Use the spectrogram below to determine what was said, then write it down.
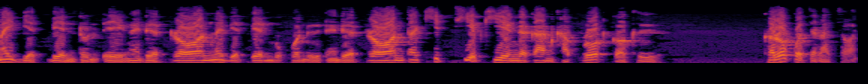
ไม่เบียดเบียนตนเองให้เดือดร้อน ไม่เบียดเบียนบุคคลอื่นให้เดือดร้อน ถ้าคิดเทียบเคียงกับการขับรถก็คือเคารพกฎจราจร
